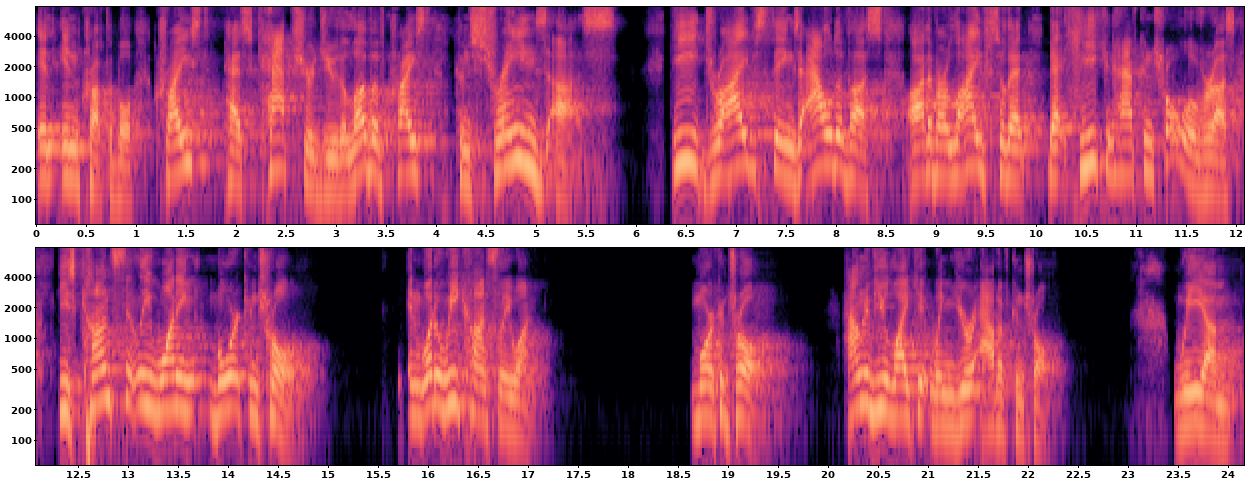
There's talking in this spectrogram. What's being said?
an incorruptible. Christ has captured you. The love of Christ constrains us. He drives things out of us, out of our life, so that, that He can have control over us. He's constantly wanting more control. And what do we constantly want? More control. How many of you like it when you're out of control? We, um,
